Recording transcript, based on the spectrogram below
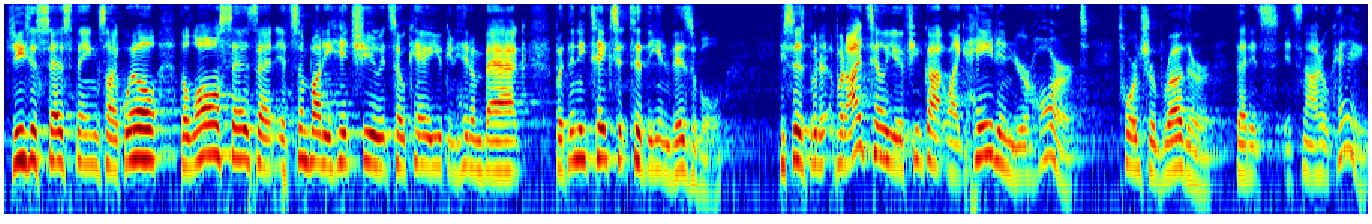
Jesus says things like, Well, the law says that if somebody hits you, it's okay, you can hit them back. But then he takes it to the invisible. He says, But, but I tell you, if you've got like hate in your heart towards your brother, that it's, it's not okay.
